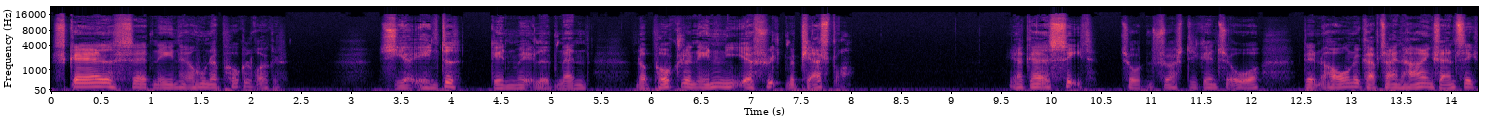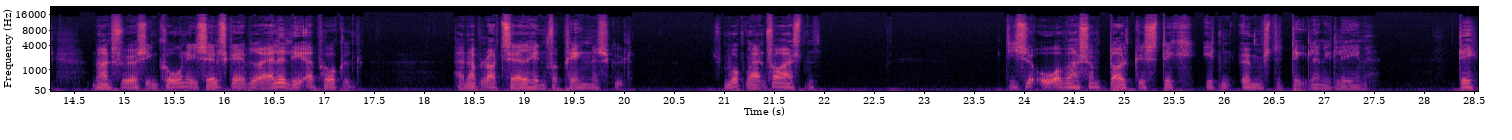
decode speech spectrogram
Skade, sagde den ene, og hun er pukkelrykket. Siger intet, genmælede den anden, når puklen indeni er fyldt med pjastre. Jeg gad set, tog den først igen til ord, den hovne kaptajn Harings ansigt, når han fører sin kone i selskabet, og alle ler af puklen. Han har blot taget hende for pengenes skyld. Smuk mand forresten. Disse ord var som dolkestik i den ømmeste del af mit læme. Det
